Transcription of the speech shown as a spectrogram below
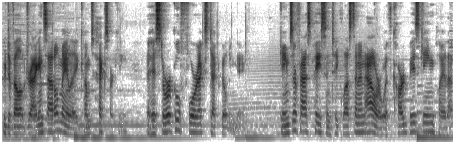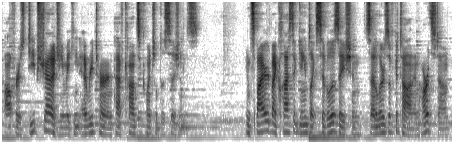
who developed Dragon Saddle Melee, comes Hexarchy, a historical 4X deck building game. Games are fast paced and take less than an hour with card based gameplay that offers deep strategy, making every turn have consequential decisions. Inspired by classic games like Civilization, Settlers of Catan, and Hearthstone,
